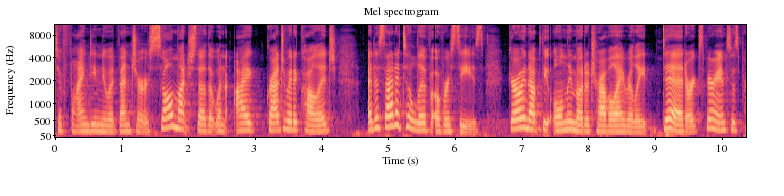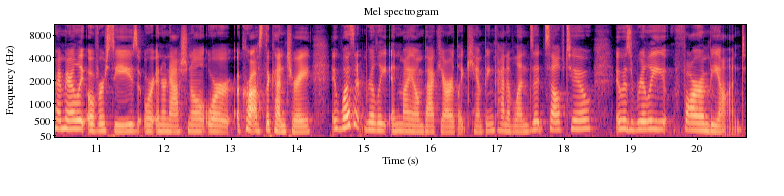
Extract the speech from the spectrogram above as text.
to finding new adventures, so much so that when I graduated college, I decided to live overseas. Growing up, the only mode of travel I really did or experienced was primarily overseas or international or across the country. It wasn't really in my own backyard like camping kind of lends itself to, it was really far and beyond.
